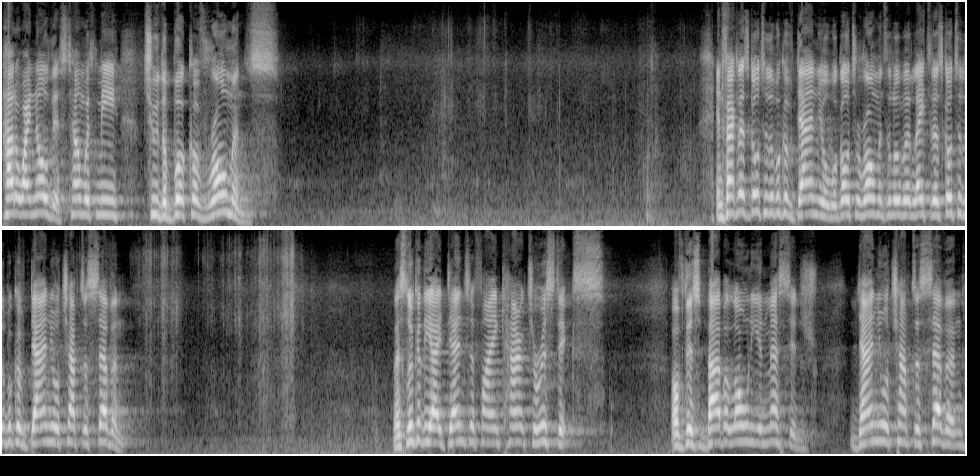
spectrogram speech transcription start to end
How do I know this? Turn with me to the book of Romans. In fact, let's go to the book of Daniel. We'll go to Romans a little bit later. Let's go to the book of Daniel, chapter 7. Let's look at the identifying characteristics of this Babylonian message. Daniel chapter 7,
